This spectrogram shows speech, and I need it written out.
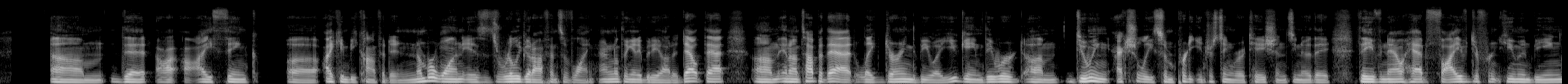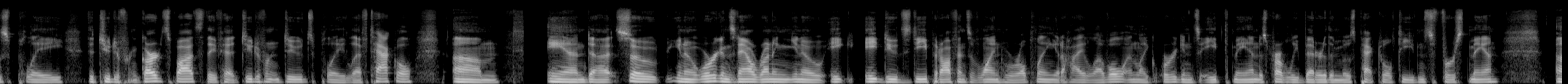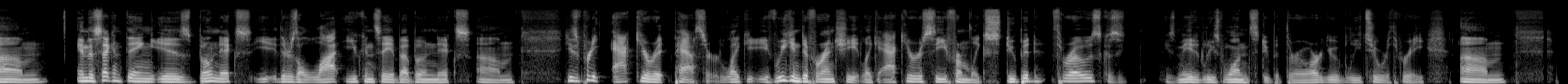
um, that I, I think uh, I can be confident in. Number one is it's a really good offensive line. I don't think anybody ought to doubt that. Um, and on top of that, like during the BYU game, they were um, doing actually some pretty interesting rotations. You know, they they've now had five different human beings play the two different guard spots. They've had two different dudes play left tackle. Um, and uh, so, you know, Oregon's now running, you know, eight eight dudes deep at offensive line who are all playing at a high level, and like Oregon's eighth man is probably better than most Pac-12 teams' first man. Um, and the second thing is Bo Nix. There's a lot you can say about Bo Nix. Um, he's a pretty accurate passer. Like if we can differentiate like accuracy from like stupid throws, because he's made at least one stupid throw, arguably two or three. Um,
